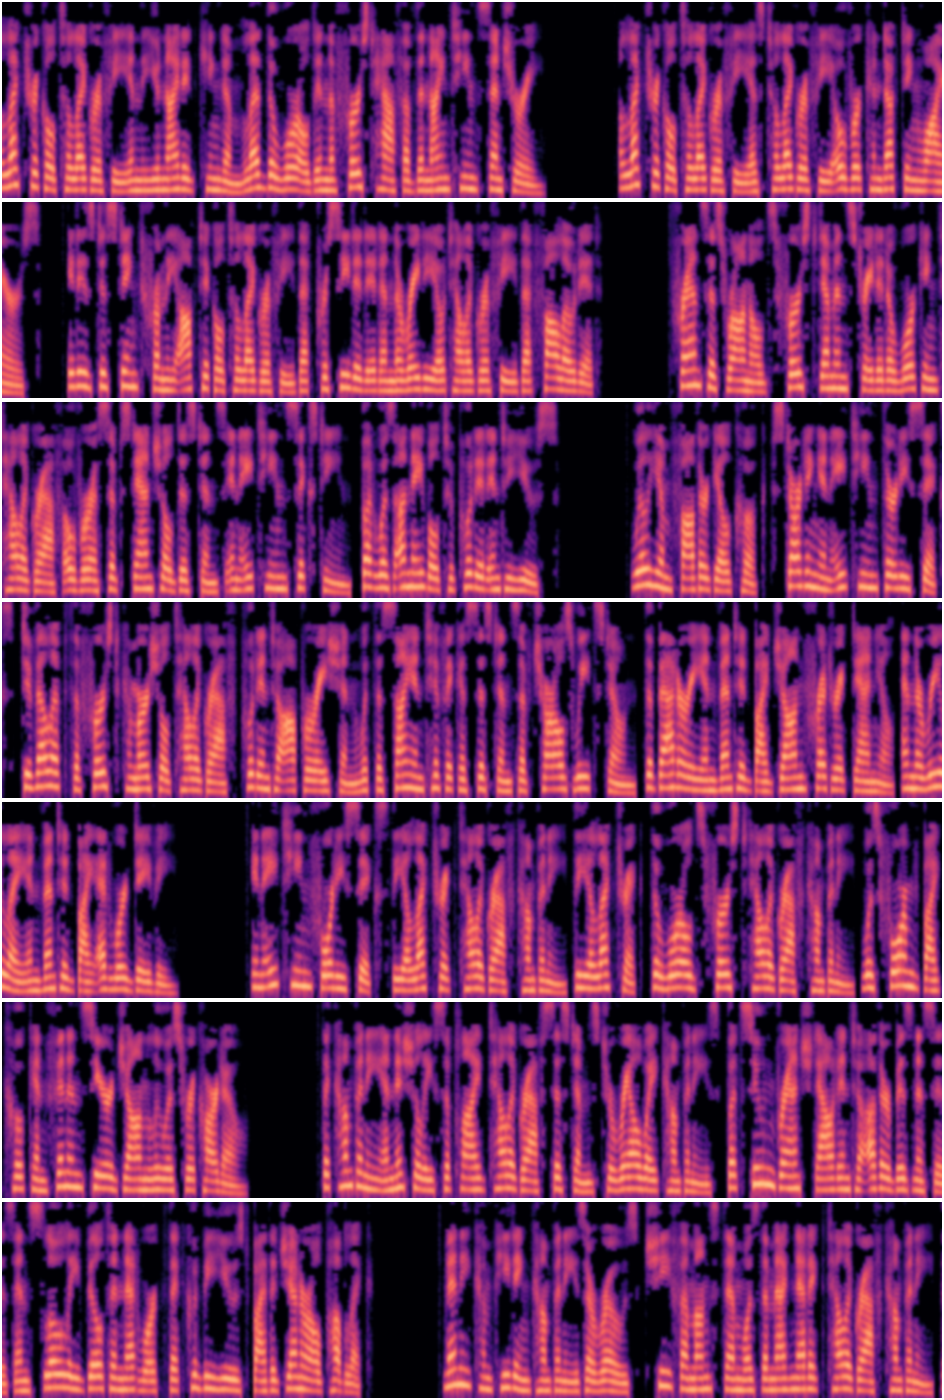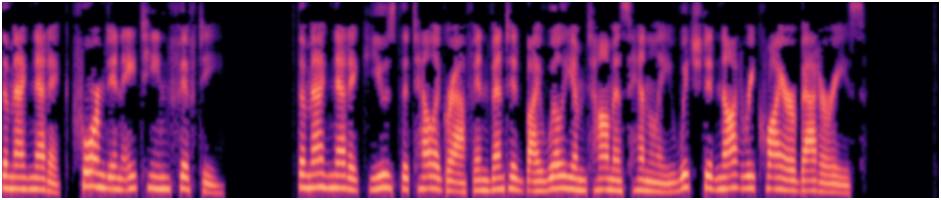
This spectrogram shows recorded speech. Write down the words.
Electrical telegraphy in the United Kingdom led the world in the first half of the 19th century. Electrical telegraphy is telegraphy over conducting wires. It is distinct from the optical telegraphy that preceded it and the radiotelegraphy that followed it. Francis Ronalds first demonstrated a working telegraph over a substantial distance in 1816, but was unable to put it into use. William Fothergill Cooke, starting in 1836, developed the first commercial telegraph put into operation with the scientific assistance of Charles Wheatstone, the battery invented by John Frederick Daniell, and the relay invented by Edward Davy. In 1846 the Electric Telegraph Company the Electric, the world's first telegraph company, was formed by Cooke and financier John Lewis Ricardo. The company initially supplied telegraph systems to railway companies, but soon branched out into other businesses and slowly built a network that could be used by the general public. Many competing companies arose, chief amongst them was the Magnetic Telegraph Company, the Magnetic, formed in 1850. The magnetic used the telegraph invented by William Thomas Henley which did not require batteries.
